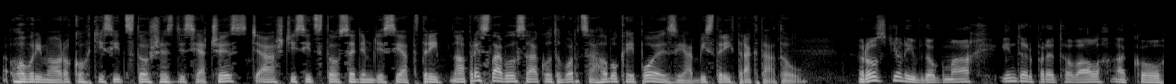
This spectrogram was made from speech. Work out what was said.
Hovoríme o rokoch 1166 až 1173. No a preslávil sa ako tvorca hlbokej poézie a bystrých traktátov. Rozdiely v dogmách interpretoval ako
